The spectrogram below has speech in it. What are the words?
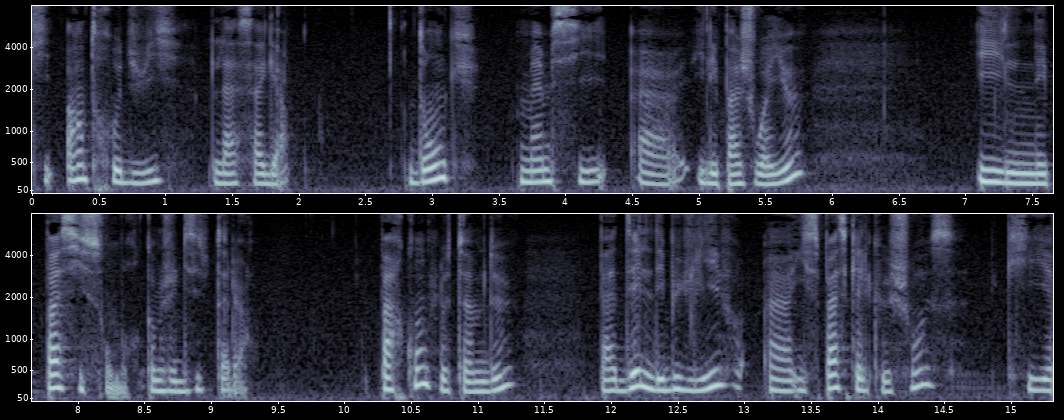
qui introduit la saga. Donc, même si euh, il n'est pas joyeux, il n'est pas si sombre, comme je le disais tout à l'heure. Par contre, le tome 2, bah, dès le début du livre, euh, il se passe quelque chose qui,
